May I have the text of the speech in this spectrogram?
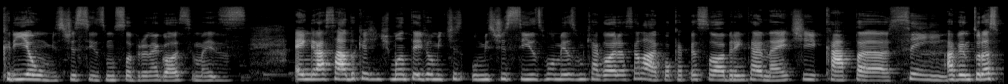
cria um misticismo sobre o negócio, mas é engraçado que a gente manteve o, misticismo, mesmo que agora, sei lá, qualquer pessoa abre a internet e cata Sim. aventuras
